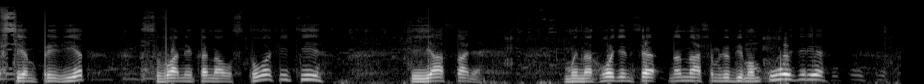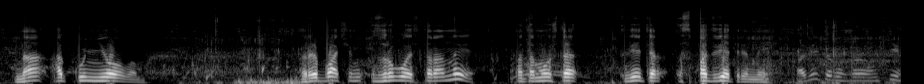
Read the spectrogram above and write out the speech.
Всем привет! С вами канал Стофити и я Саня. Мы находимся на нашем любимом озере на Окуневом. Рыбачим с другой стороны, потому что ветер с подветренный. А ветер уже утих.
